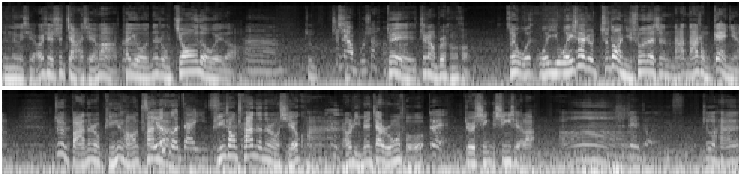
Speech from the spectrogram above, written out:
就那个鞋，而且是假鞋嘛，它嗯。有那种胶的味道，嗯，就质量不是很好。对质量不是很好，所以我我一我一下就知道你说的是哪哪种概念了，就是把那种平常穿的结合的在一起。平常穿的那种鞋款，嗯然后里面加绒绒头，对，就是新新鞋了啊，是这种意思。这个还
